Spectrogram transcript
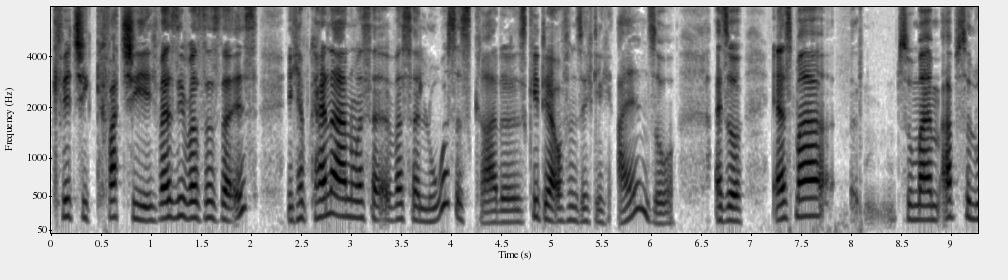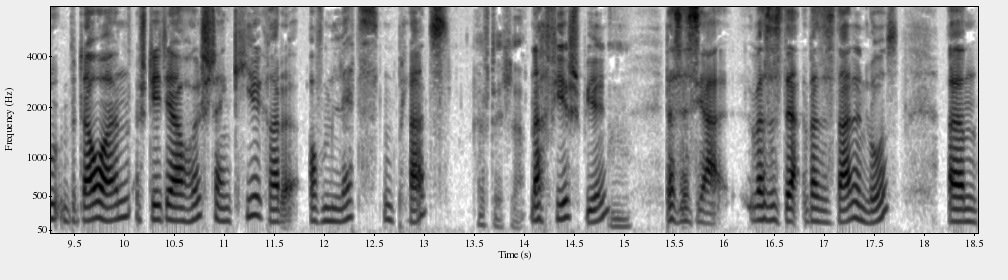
quitschi quatschi. Ich weiß nicht, was das da ist. Ich habe keine Ahnung, was da, was da los ist gerade. Es geht ja offensichtlich allen so. Also erstmal äh, zu meinem absoluten Bedauern steht ja Holstein Kiel gerade auf dem letzten Platz Heftig, ja. nach vier Spielen. Das ist ja, was ist da, was ist da denn los? Ähm,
